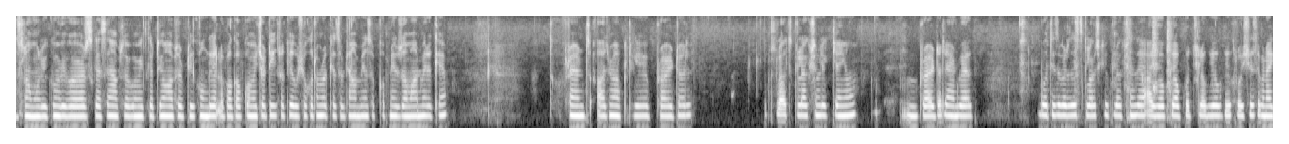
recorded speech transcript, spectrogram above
असलम व्यूवर्स कैसे हैं आप सब? उम्मीद करती हूँ आप सब ठीक होंगे। अल्लाह पाक आपको हमेशा ठीक रखे खुश करम रखे, सब जहाँ भी हैं, सबको अपने जमान में रखे। तो फ्रेंड्स आज मैं आपके लिए ब्राइडल क्लॉथ कलेक्शन लेके आई हूँ। ब्राइडल हैंड बैग बहुत ही ज़बरदस्त क्लॉथ की कलेक्शन है। आई होप कि आपको अच्छी लगी होगी। क्रोशे से बनाई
